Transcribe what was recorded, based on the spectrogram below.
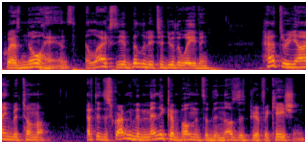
who has no hands and lacks the ability to do the waving. Heter yain betuma. After describing the many components of the Nazir's purification,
